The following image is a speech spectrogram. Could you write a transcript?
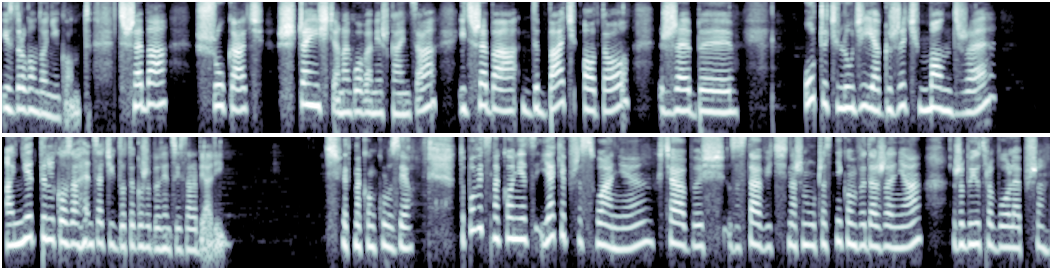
jest drogą donikąd. Trzeba szukać szczęścia na głowę mieszkańca i trzeba dbać o to, żeby uczyć ludzi, jak żyć mądrze, a nie tylko zachęcać ich do tego, żeby więcej zarabiali. Świetna konkluzja. To powiedz na koniec, jakie przesłanie chciałabyś zostawić naszym uczestnikom wydarzenia, żeby jutro było lepsze?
